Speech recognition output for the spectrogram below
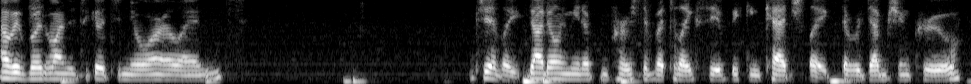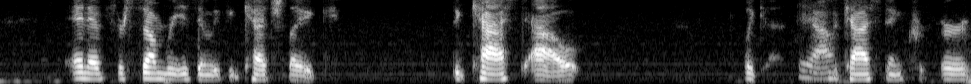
how we both wanted to go to New Orleans to like not only meet up in person but to like see if we can catch like the redemption crew and if for some reason we could catch like the cast out like Yeah. the cast and cr- or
